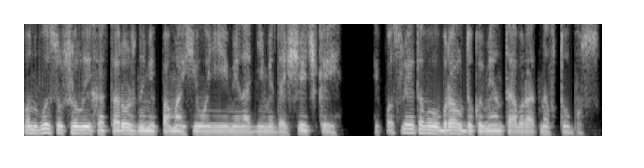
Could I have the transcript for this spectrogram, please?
он высушил их осторожными помахиваниями над ними дощечкой и после этого убрал документы обратно в тубус.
